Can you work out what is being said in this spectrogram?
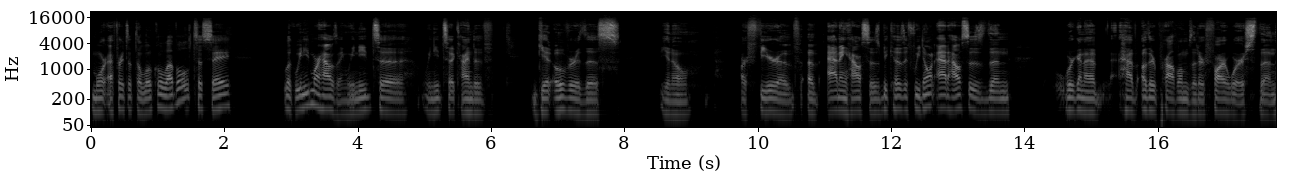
more efforts at the local level to say, look, we need more housing. We need to we need to kind of get over this you know, our fear of of adding houses because if we don't add houses, then we're gonna have other problems that are far worse than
